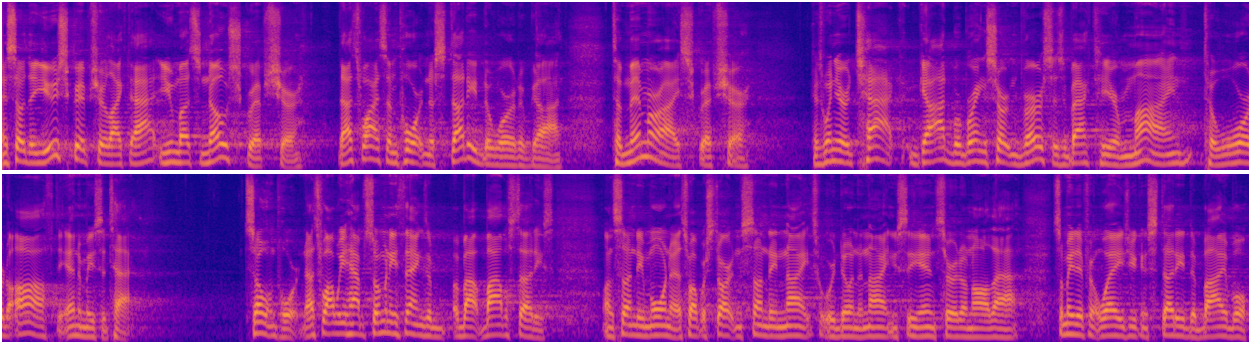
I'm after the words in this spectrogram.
And so to use Scripture like that, you must know Scripture. That's why it's important to study the Word of God, to memorize Scripture. Because when you're attacked, God will bring certain verses back to your mind to ward off the enemy's attack. So important. That's why we have so many things about Bible studies on Sunday morning. That's why we're starting Sunday nights, what we're doing tonight. You see insert on all that. So many different ways you can study the Bible.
